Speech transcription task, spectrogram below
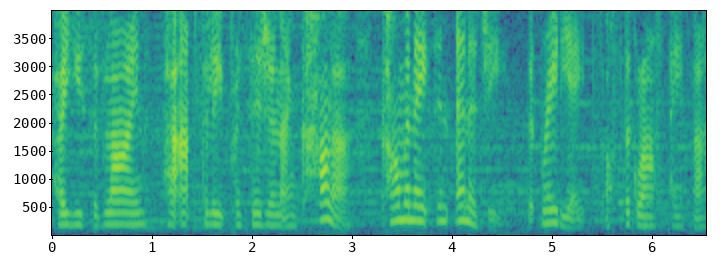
Her use of line, her absolute precision and colour culminates in energy that radiates off the graph paper.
